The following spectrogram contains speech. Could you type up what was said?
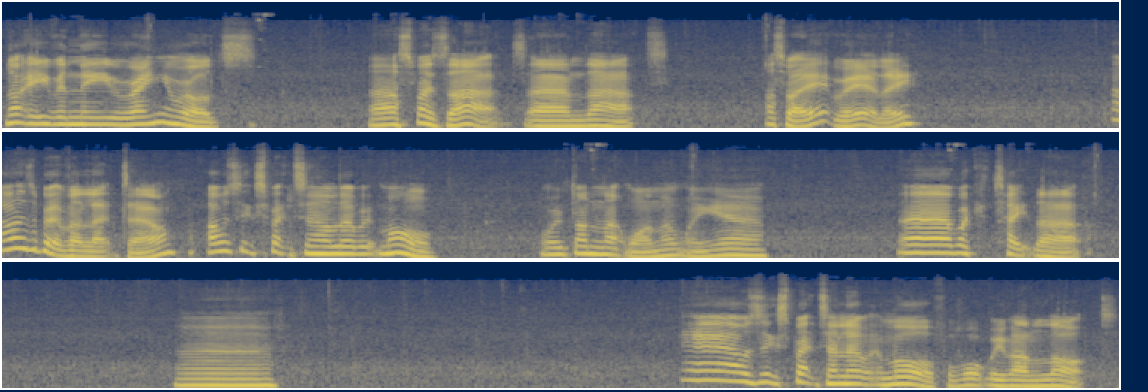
Not even the uranium rods. Uh, I suppose that, um, that. That's about it, really. Was a bit of a letdown. I was expecting a little bit more. We've done that one, haven't we? Yeah. Uh, we could take that. Uh, yeah, I was expecting a little bit more for what we've unlocked.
